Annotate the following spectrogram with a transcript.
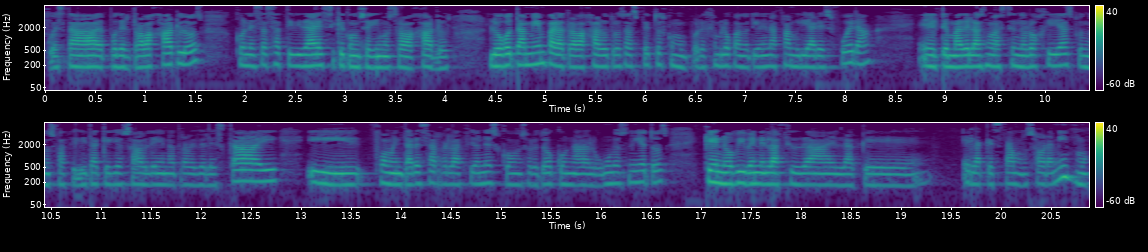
cuesta poder trabajarlos, con esas actividades sí que conseguimos trabajarlos. Luego también para trabajar otros aspectos, como por ejemplo cuando tienen a familiares fuera, el tema de las nuevas tecnologías pues nos facilita que ellos hablen a través del Sky y fomentar esas relaciones con sobre todo con algunos nietos que no viven en la ciudad en la que en la que estamos ahora mismo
